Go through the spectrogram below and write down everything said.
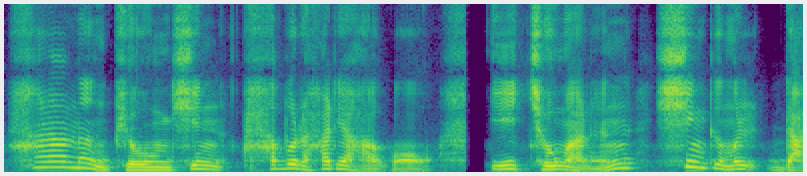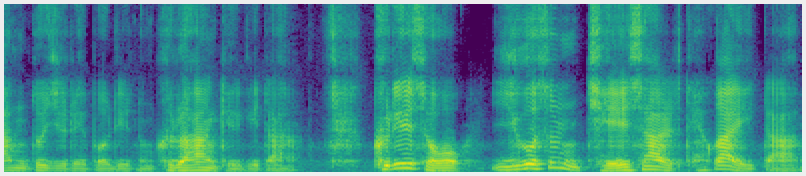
하나는 병신 합을 하려 하고 이 정화는 신금을 난도질해 버리는 그러한 격이다. 그래서 이것은 제살 태가이다.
